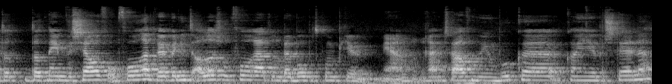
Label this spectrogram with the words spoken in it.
dat, dat nemen we zelf op voorraad. We hebben niet alles op voorraad, want bij heb je ja, ruim 12 miljoen boeken kan je bestellen.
